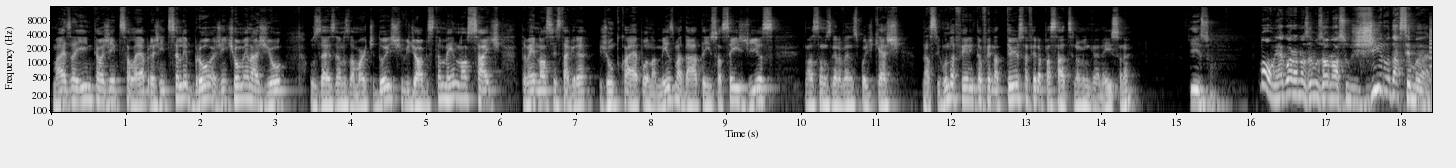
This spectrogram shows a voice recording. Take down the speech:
Mas aí então a gente celebra, a gente celebrou, a gente homenageou os 10 anos da morte do Steve Jobs também no nosso site, também no nosso Instagram, junto com a Apple na mesma data, isso há seis dias. Nós estamos gravando esse podcast na segunda-feira, então foi na terça-feira passada, se não me engano, é isso, né? Isso. Bom, e agora nós vamos ao nosso giro da semana.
